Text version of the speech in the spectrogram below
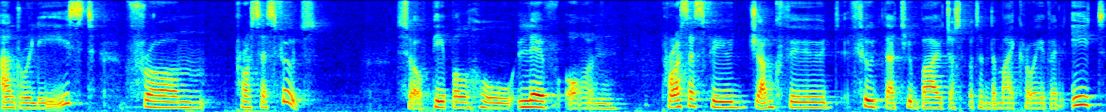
and released from processed foods. So, people who live on processed food, junk food, food that you buy, just put in the microwave and eat,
